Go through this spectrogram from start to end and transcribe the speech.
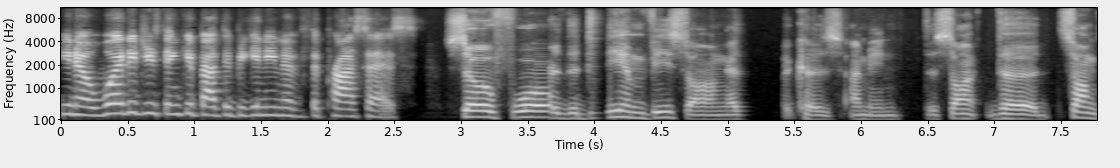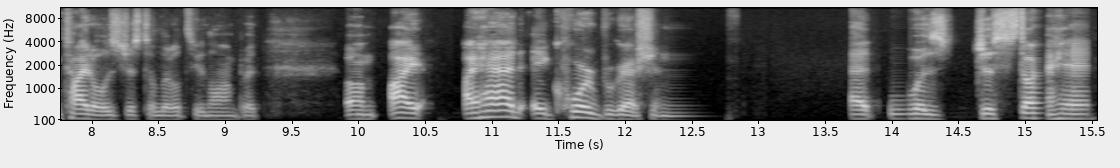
You know, what did you think about the beginning of the process? So for the DMV song, because I mean the song the song title is just a little too long, but um, I I had a chord progression that was just stuck in my head,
